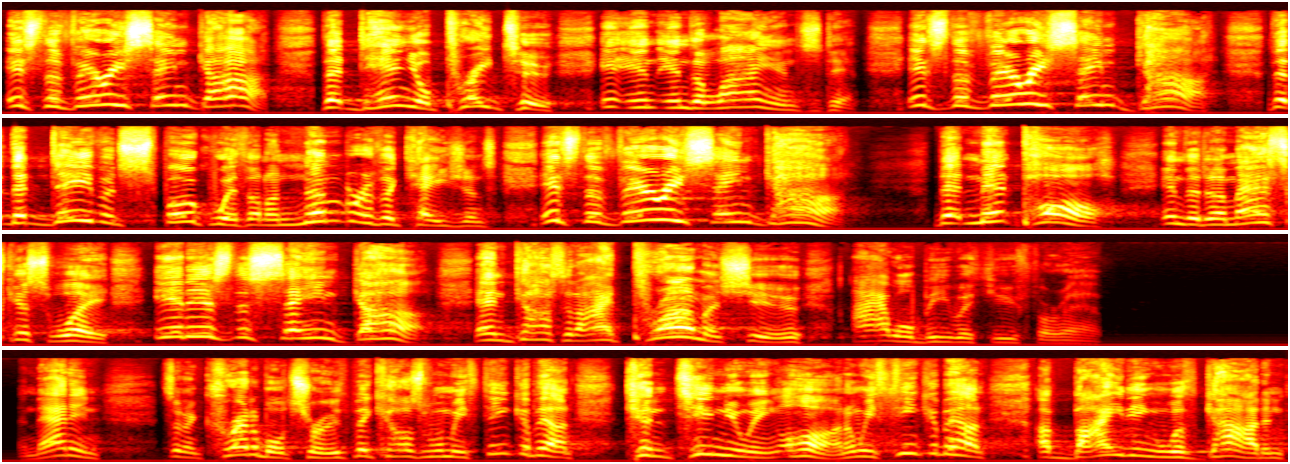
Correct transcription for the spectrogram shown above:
It's the very same God that Daniel prayed to in, in, in, the lion's den. It's the very same God that, that David spoke with on a number of occasions. It's the very same God that met Paul in the Damascus way. It is the same God. And God said, I promise you, I will be with you forever. And that is an incredible truth because when we think about continuing on and we think about abiding with God and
